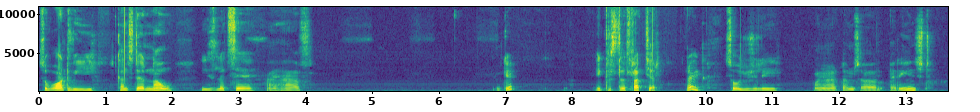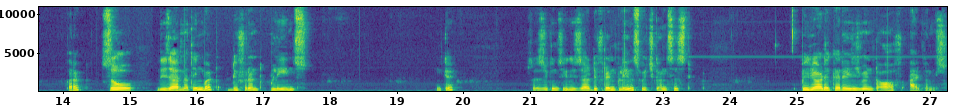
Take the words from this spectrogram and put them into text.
So what we consider now is let's say i have okay a crystal structure right so usually my atoms are arranged correct? So these are nothing but different planes. Okay? So as you can see these are different planes which consist periodic arrangement of atoms.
